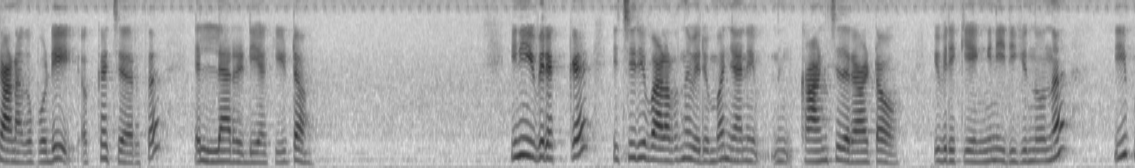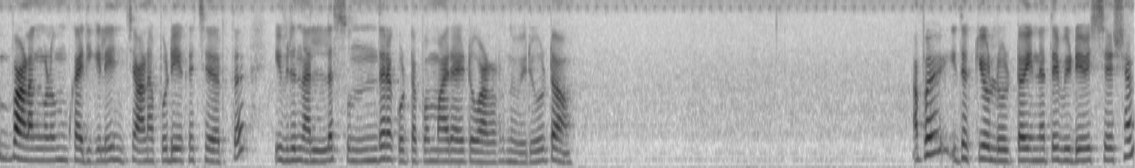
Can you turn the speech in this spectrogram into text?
ചാണകപ്പൊടി ഒക്കെ ചേർത്ത് എല്ലാം റെഡിയാക്കി കേട്ടോ ഇനി ഇവരൊക്കെ ഇച്ചിരി വളർന്നു വരുമ്പോൾ ഞാൻ കാണിച്ചു തരാം കേട്ടോ ഇവരൊക്കെ എങ്ങനെ ഇരിക്കുന്നു എന്ന് ഈ വളങ്ങളും കരികിലയും ചാണപ്പൊടിയൊക്കെ ചേർത്ത് ഇവർ നല്ല സുന്ദര കുട്ടപ്പന്മാരായിട്ട് വളർന്നു വരും കേട്ടോ അപ്പോൾ ഇതൊക്കെയുള്ളൂ കേട്ടോ ഇന്നത്തെ വീഡിയോ വിശേഷം.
